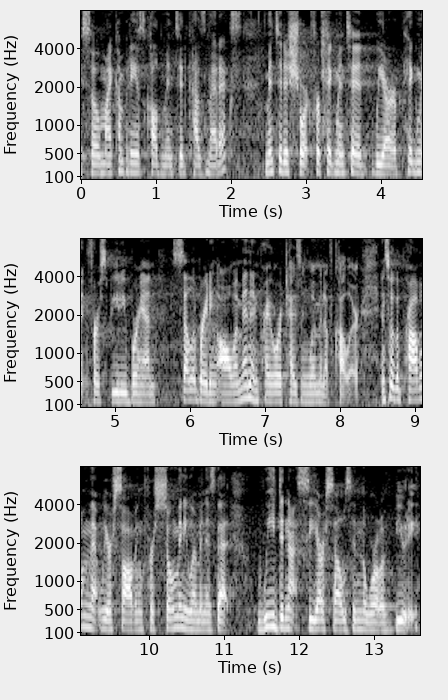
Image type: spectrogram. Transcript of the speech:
So, my company is called Mented Cosmetics. Mented is short for pigmented. We are a pigment first beauty brand celebrating all women and prioritizing women of color. And so the problem that we are solving for so many women is that we did not see ourselves in the world of beauty.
